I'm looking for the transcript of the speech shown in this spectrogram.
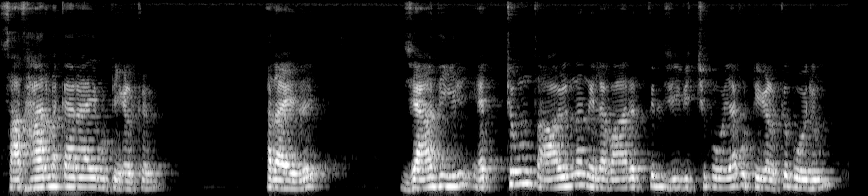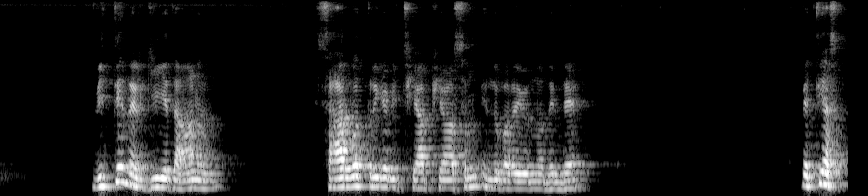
സാധാരണക്കാരായ കുട്ടികൾക്ക് അതായത് ജാതിയിൽ ഏറ്റവും താഴ്ന്ന നിലവാരത്തിൽ ജീവിച്ചു പോയ കുട്ടികൾക്ക് പോലും വിദ്യ നൽകിയതാണ് സാർവത്രിക വിദ്യാഭ്യാസം എന്ന് പറയുന്നതിന്റെ വ്യത്യാസം.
